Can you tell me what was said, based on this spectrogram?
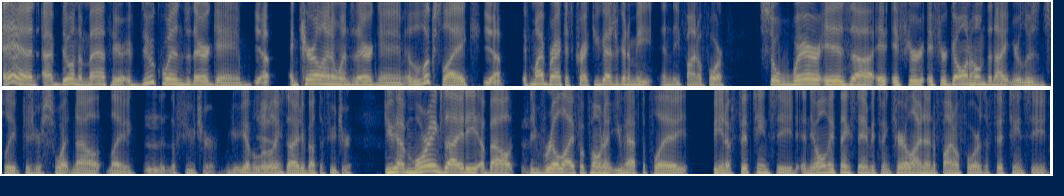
and I'm doing the math here. If Duke wins their game Yep. and Carolina wins their game, it looks like Yep. if my bracket's correct, you guys are going to meet in the final four. So where is uh if you're if you're going home tonight and you're losing sleep because you're sweating out like the, Mm. the future, you have a little Yeah. anxiety about the future. Do you have more anxiety about the real life opponent you have to play being a 15 seed, and the only thing standing between Carolina and a Final Four is a 15 seed,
